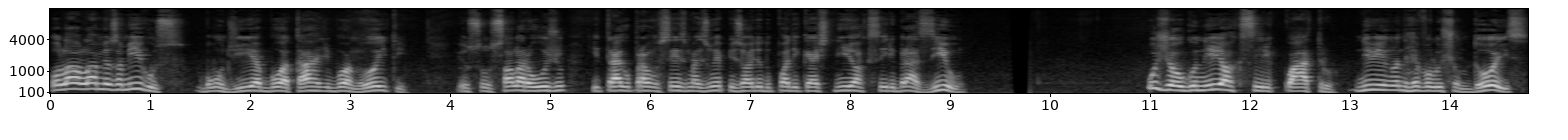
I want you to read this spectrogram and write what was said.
Olá, olá, meus amigos. Bom dia, boa tarde, boa noite. Eu sou Saulo Araújo e trago para vocês mais um episódio do podcast New York City Brasil. O jogo New York City 4, New England Revolution 2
